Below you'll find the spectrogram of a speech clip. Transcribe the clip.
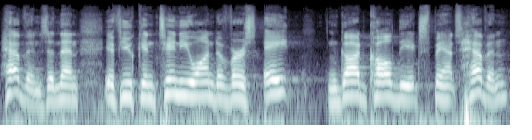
heavens. And then if you continue on to verse 8, and God called the expanse heaven,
